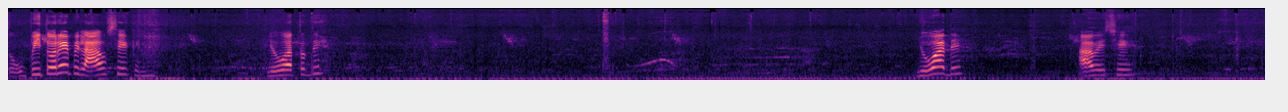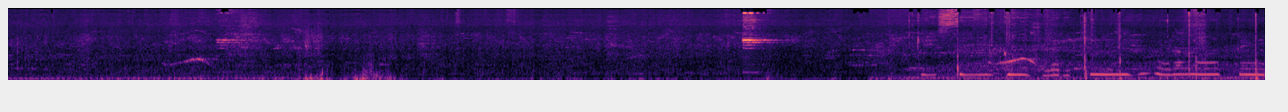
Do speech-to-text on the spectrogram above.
તો ઊભી તો રે, પેલા આવશે કે નહીં? જોવા તો દે. જોવા દે. આવે છે कैसे गुजरती है रातें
